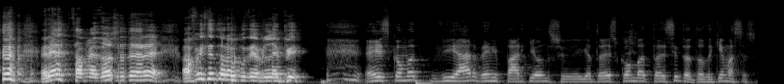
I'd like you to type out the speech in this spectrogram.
ρε, θα με δώσετε, ρε. Αφήστε τώρα που δεν βλέπει. Ace Combat VR δεν υπάρχει όντως για το Ace Combat. Εσύ το, το δοκίμασες.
